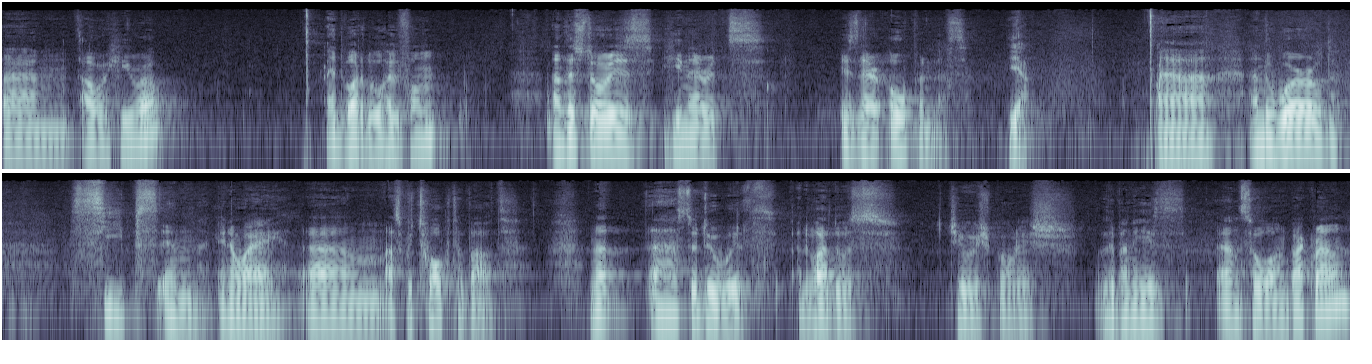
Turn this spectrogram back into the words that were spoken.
um, our hero, Eduardo Halfon, and the stories he narrates is their openness. Yeah. Uh, and the world seeps in, in a way, um, as we talked about. And that has to do with Eduardo's Jewish, Polish, Lebanese, and so on background,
